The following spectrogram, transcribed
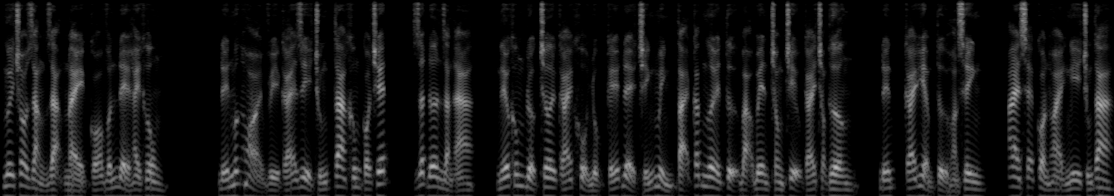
ngươi cho rằng dạng này có vấn đề hay không? Đến mức hỏi vì cái gì chúng ta không có chết, rất đơn giản à nếu không được chơi cái khổ nhục kế để chính mình tại các ngươi tự bạo bên trong chịu cái trọng thương, đến cái hiểm tử hoàn sinh, ai sẽ còn hoài nghi chúng ta?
